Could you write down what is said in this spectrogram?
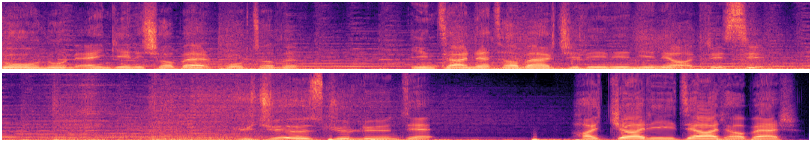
Doğu'nun en geniş haber portalı. İnternet haberciliğinin yeni adresi. Gücü özgürlüğünde. Hakkari İdeal Haber.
